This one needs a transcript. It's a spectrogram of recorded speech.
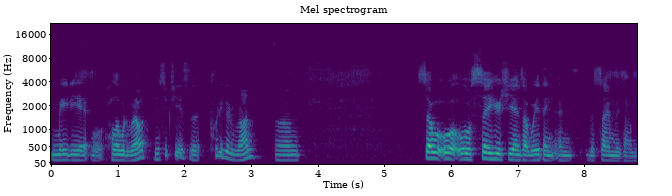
media well Hollywood world. Yeah, six years is a pretty good run. Um, so we'll, we'll, see who she ends up with, and, and the same with um,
